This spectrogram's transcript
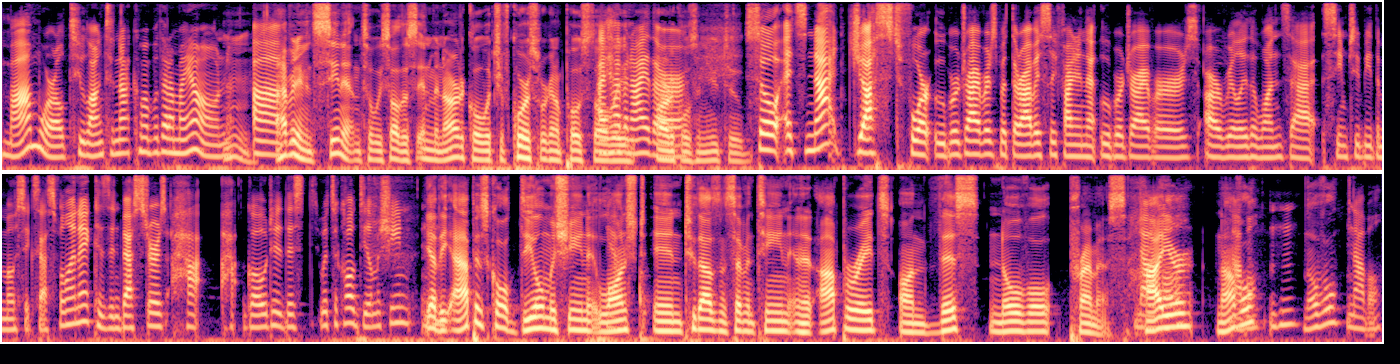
mom world too long to not come up with that on my own. Um, I haven't even seen it until we saw this Inman article, which of course we're going to post all I the haven't either. articles on YouTube. So it's not just for Uber drivers, but they're obviously finding that Uber drivers are really the ones that seem to be the most successful in it because investors ha- go to this what's it called deal machine. Yeah, the app is called Deal Machine. It launched in 2017 and it operates on this novel premise. Novel. Hire novel? Mm-hmm. Novel? Novel.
